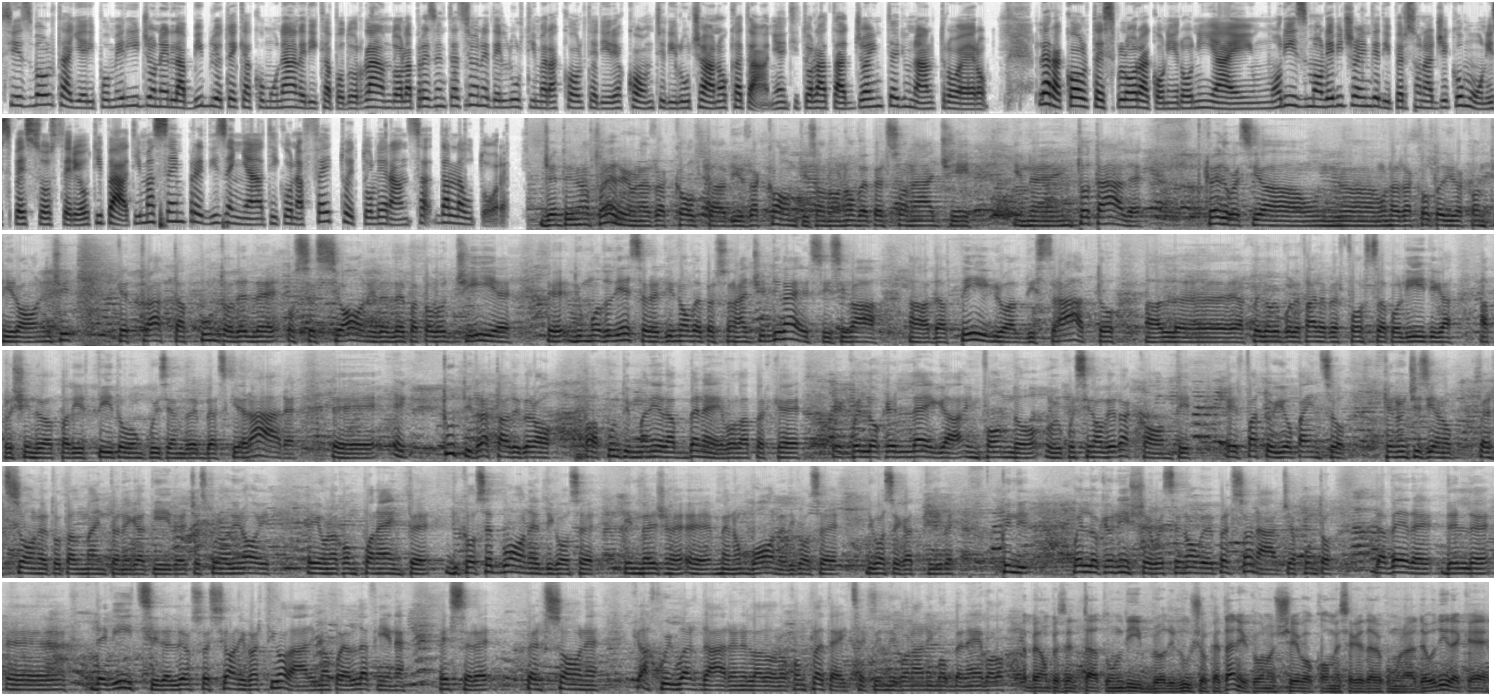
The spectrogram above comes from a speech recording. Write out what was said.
Si è svolta ieri pomeriggio nella Biblioteca Comunale di Capodorlando la presentazione dell'ultima raccolta di racconti di Luciano Catania intitolata Gente di un altro ero. La raccolta esplora con ironia e umorismo le vicende di personaggi comuni, spesso stereotipati, ma sempre disegnati con affetto e tolleranza dall'autore. Gente di un altro ero è una raccolta di racconti, sono nove personaggi in, in totale Credo che sia un, una raccolta di racconti ironici che tratta appunto delle ossessioni, delle patologie, eh, di un modo di essere di nove personaggi diversi, si va uh, dal pigro al distratto, al, eh, a quello che vuole fare per forza politica, a prescindere dal partito con cui si andrebbe a schierare, eh, e tutti trattati però appunto in maniera benevola perché è quello che lega in fondo eh, questi nove racconti è il fatto che io penso che non ci siano persone totalmente negative, ciascuno di noi è una componente di cose buone e di cose invece eh, meno buone, di cose, di cose cattive. Quindi quello che unisce questi nove personaggi è appunto avere delle, eh, dei vizi, delle ossessioni particolari, ma poi alla fine essere persone a cui guardare nella loro completezza e quindi con animo benevolo. Abbiamo presentato un libro di Lucio Catania che conoscevo come segretario comunale. Devo dire che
